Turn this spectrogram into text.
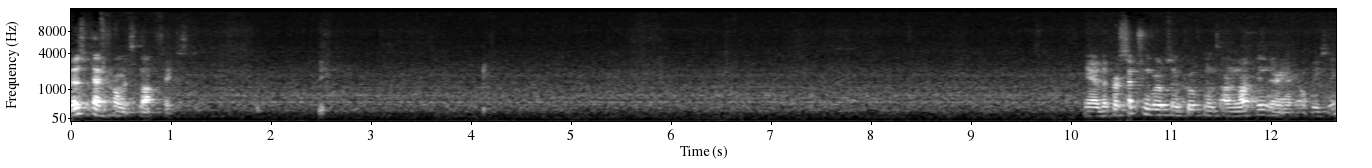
This platform, it's not fixed. Yeah, the perception group's improvements are not in there yet, obviously.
